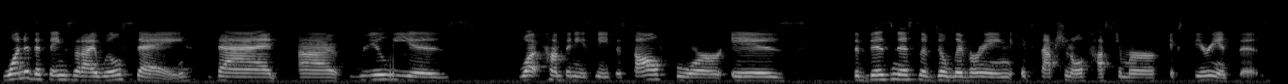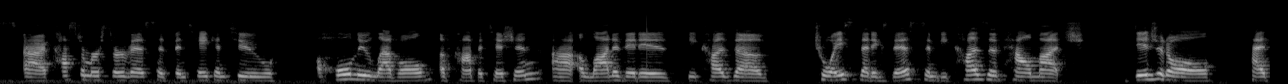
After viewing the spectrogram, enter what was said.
one of the things that I will say that uh, really is what companies need to solve for is the business of delivering exceptional customer experiences. Uh, customer service has been taken to a whole new level of competition. Uh, a lot of it is because of choice that exists and because of how much digital has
